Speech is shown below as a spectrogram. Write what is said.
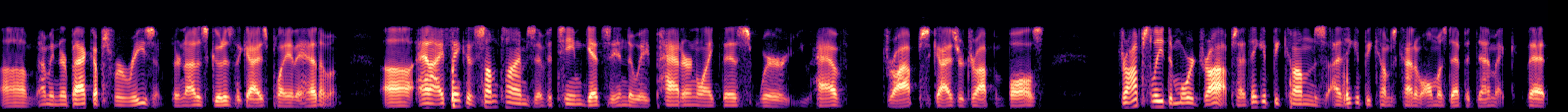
Um, I mean, they're backups for a reason. They're not as good as the guys playing ahead of them. Uh, and I think that sometimes if a team gets into a pattern like this where you have drops, guys are dropping balls, drops lead to more drops. I think it becomes I think it becomes kind of almost epidemic that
